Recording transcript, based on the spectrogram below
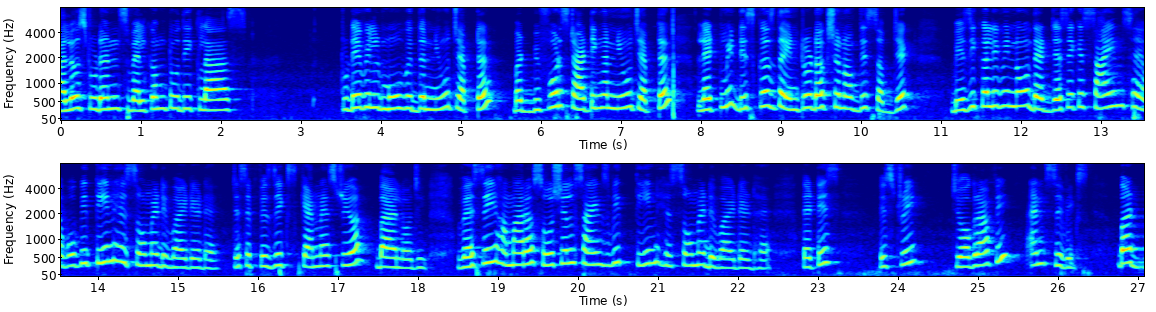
Hello students, welcome to the class. Today we'll move with the new chapter, but before starting a new chapter, let me discuss the introduction of this subject. Basically we know that जैसे कि साइंस है वो भी तीन हिस्सों में डिवाइडेड है जैसे फिजिक्स केमिस्ट्री और बायोलॉजी वैसे ही हमारा सोशल साइंस भी तीन हिस्सों में डिवाइडेड है that is history geography and civics but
